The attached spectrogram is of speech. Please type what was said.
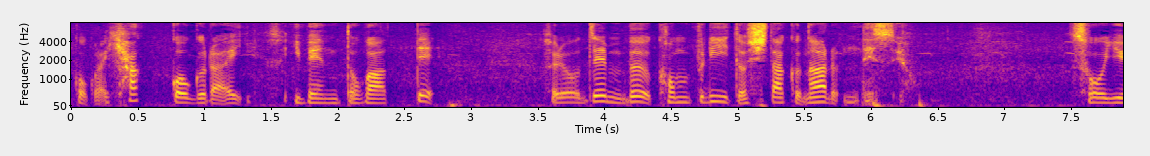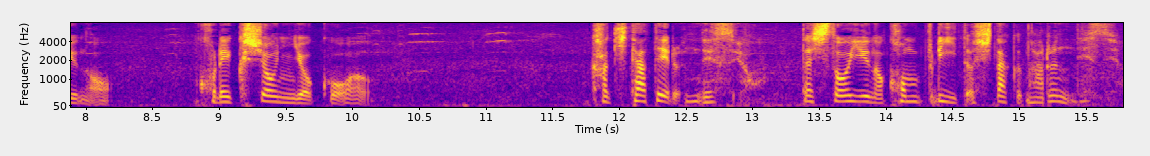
個ぐらい？100個ぐらいイベントがあってそれを全部コンプリートしたくなるんですよ。そういうのコレクション欲をかきたてるんですよ。私そういうのコンプリートしたくなるんですよ。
